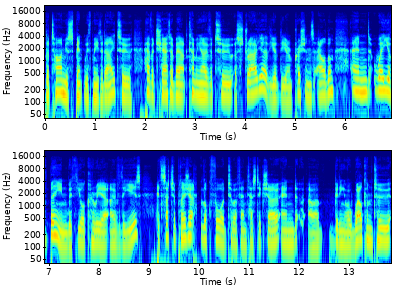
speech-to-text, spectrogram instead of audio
the time you spent with me today to have a chat about coming over to Australia, the, the Impressions album, and where you've been with your career over the years. It's such a pleasure. Look forward to a fantastic show and uh, bidding you a welcome to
